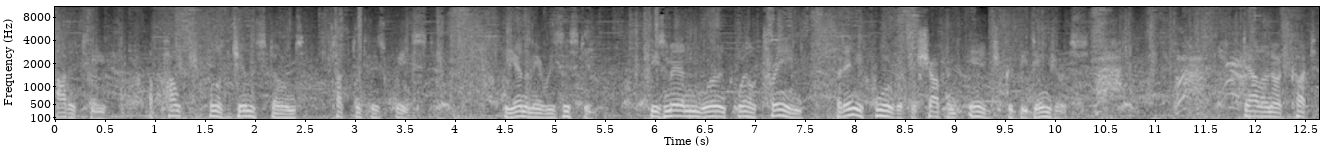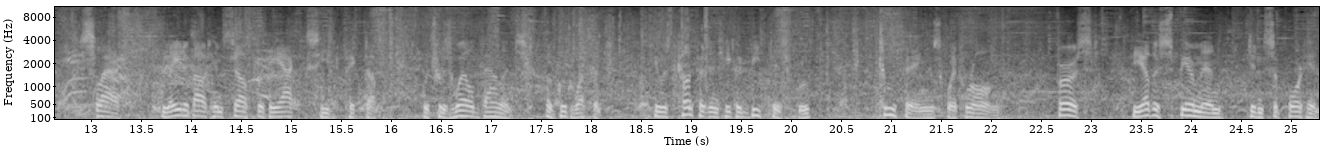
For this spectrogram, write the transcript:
oddity, a pouch full of gemstones tucked at his waist. The enemy resisted. These men weren't well trained, but any fool with a sharpened edge could be dangerous. Dalinar cut, slashed, laid about himself with the axe he'd picked up, which was well balanced, a good weapon. He was confident he could beat this group. Two things went wrong. First, the other spearmen didn't support him.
